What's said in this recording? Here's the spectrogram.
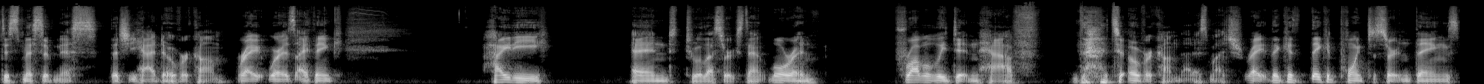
dismissiveness that she had to overcome, right? Whereas I think Heidi and to a lesser extent Lauren probably didn't have to overcome that as much, right? Because they could point to certain things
